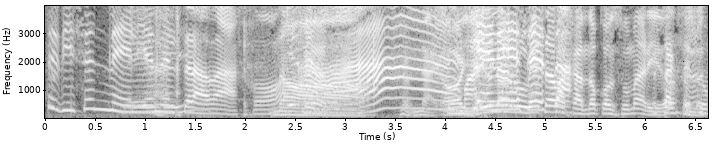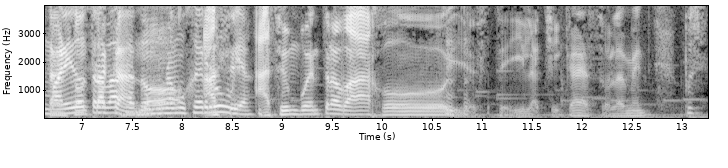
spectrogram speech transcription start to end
te dicen Meli en el trabajo. No. Ah, No, ¿quién una es rubia esa? trabajando con su marido. Exacto, su marido trabaja sacando. como una mujer hace- rubia. Hace un buen trabajo y, este, y la chica solamente... Pues,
